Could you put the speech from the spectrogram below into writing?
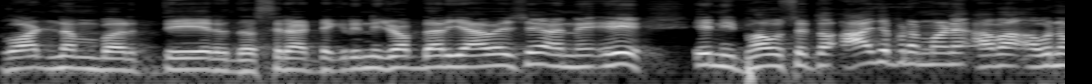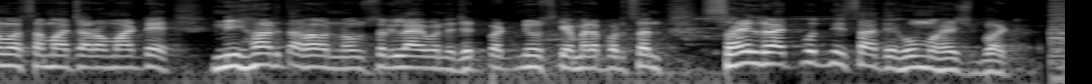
વોર્ડ નંબર તેર દસરા ટેકરીની જવાબદારી આવે છે અને એ એ નિભાવશે તો આ જ પ્રમાણે આવા અવનવા સમાચારો માટે નિહાળતા રહો નવસરી લાઈવ અને Jhatpat news camera person Sahel રાજપૂતની સાથે હું મહેશ ભટ્ટ.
